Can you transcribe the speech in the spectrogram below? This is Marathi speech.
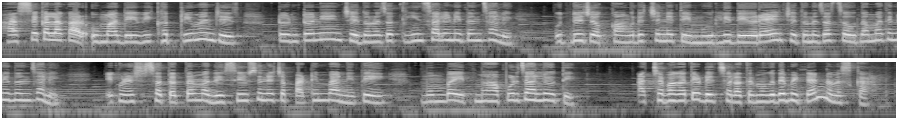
हास्य कलाकार उमादेवी खत्री म्हणजेच टोनटोनी यांचे दोन हजार तीन साली निधन झाले. उद्योजक काँग्रेसचे नेते मुरली देवरा यांचे दोन हजार चौदामध्ये निधन झाले. एकोणीसशे सत्याहत्तरमध्ये शिवसेनेच्या पाठिंबाने ते मुंबईत महापूर झाले होते. आजच्या भागात एवढेच. चला तर मग उद्या भेटेन नमस्कार.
